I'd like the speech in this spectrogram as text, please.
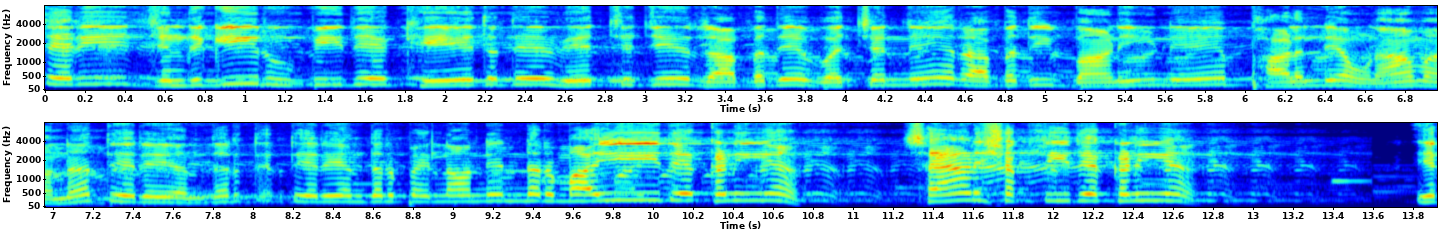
ਤੇਰੀ ਜ਼ਿੰਦਗੀ ਰੂਪੀ ਦੇ ਖੇਤ ਦੇ ਵਿੱਚ ਜੇ ਰੱਬ ਦੇ ਵਚਨ ਨੇ, ਰੱਬ ਦੀ ਬਾਣੀ ਨੇ ਫਲ ਲਿਆਉਣਾ ਵਾ ਨਾ ਤੇਰੇ ਅੰਦਰ, ਤੇ ਤੇਰੇ ਅੰਦਰ ਪਹਿਲਾਂ ਉਹਨੇ ਨਰਮਾਈ ਦੇਖਣੀ ਆ, ਸਹਿਣ ਸ਼ਕਤੀ ਦੇਖਣੀ ਆ। ਇਹ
